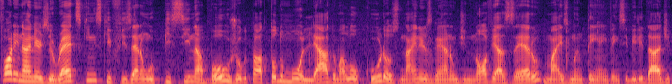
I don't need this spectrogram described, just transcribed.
49ers e Redskins que fizeram o Piscina Bowl, o jogo tava todo molhado, uma loucura. Os Niners ganharam de 9 a 0, mas mantém a invencibilidade.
